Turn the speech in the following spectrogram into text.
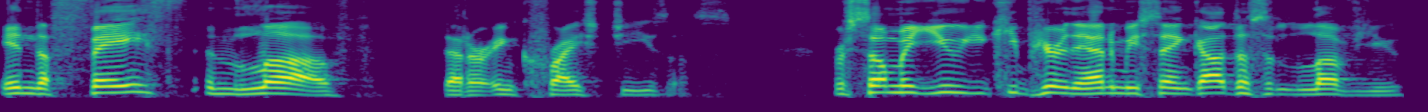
in the faith and love that are in Christ Jesus. For some of you, you keep hearing the enemy saying, God doesn't love you.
